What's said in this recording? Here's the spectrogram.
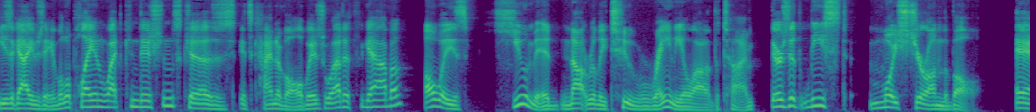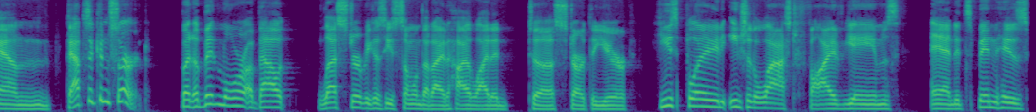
he's a guy who's able to play in wet conditions because it's kind of always wet at the Gabba, always humid, not really too rainy a lot of the time. There's at least moisture on the ball. And that's a concern. But a bit more about Lester because he's someone that I'd highlighted to start the year. He's played each of the last five games, and it's been his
